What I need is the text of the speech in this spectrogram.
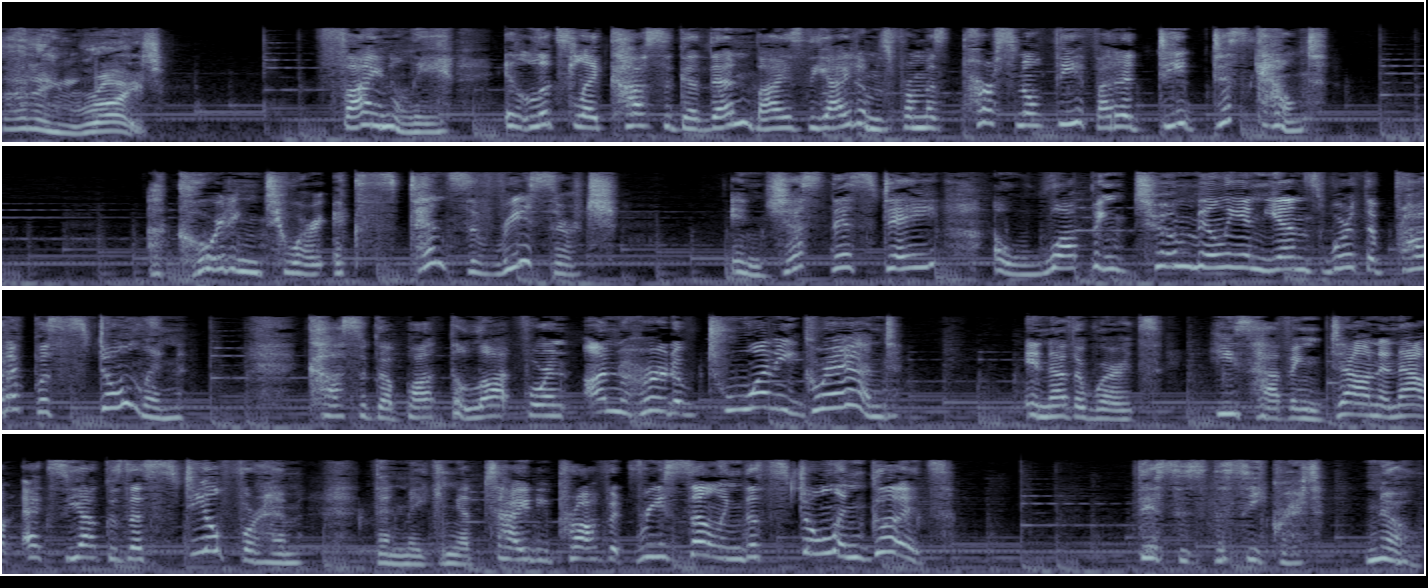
That ain't right. Finally, it looks like Kasuga then buys the items from his personal thief at a deep discount. According to our extensive research, in just this day, a whopping 2 million yen's worth of product was stolen. Kasuga bought the lot for an unheard of 20 grand. In other words, he's having down and out ex Yakuza steal for him, then making a tidy profit reselling the stolen goods. This is the secret. No,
